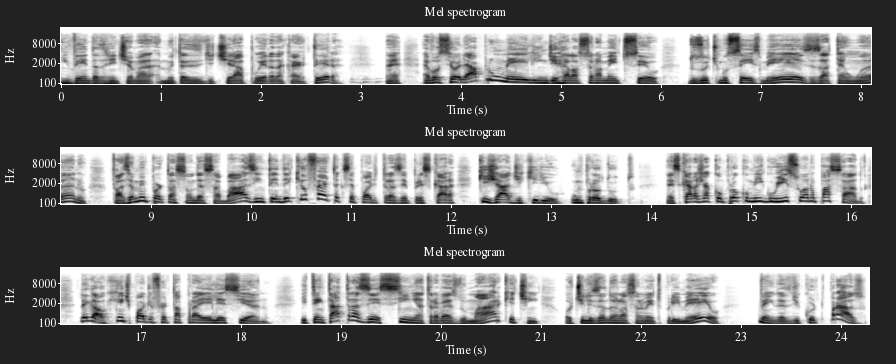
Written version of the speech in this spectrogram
em vendas a gente chama muitas vezes de tirar a poeira da carteira, né? É você olhar para um mailing de relacionamento seu dos últimos seis meses até um ano, fazer uma importação dessa base e entender que oferta que você pode trazer para esse cara que já adquiriu um produto. Esse cara já comprou comigo isso ano passado. Legal, o que a gente pode ofertar para ele esse ano? E tentar trazer, sim, através do marketing, utilizando o relacionamento por e-mail, vendas de curto prazo.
